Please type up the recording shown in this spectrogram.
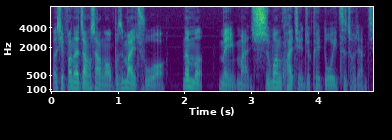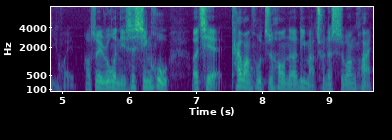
而且放在账上哦，不是卖出哦，那么每满十万块钱就可以多一次抽奖机会。好，所以如果你是新户，而且开完户之后呢，立马存了十万块，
